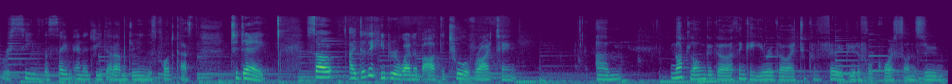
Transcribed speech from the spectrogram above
receive the same energy that I'm doing this podcast today. So, I did a Hebrew one about the tool of writing. Um, not long ago, I think a year ago, I took a very beautiful course on Zoom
